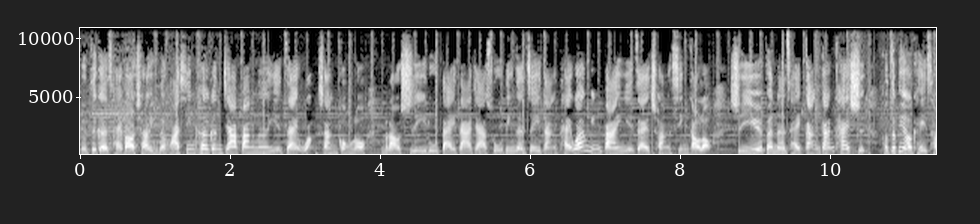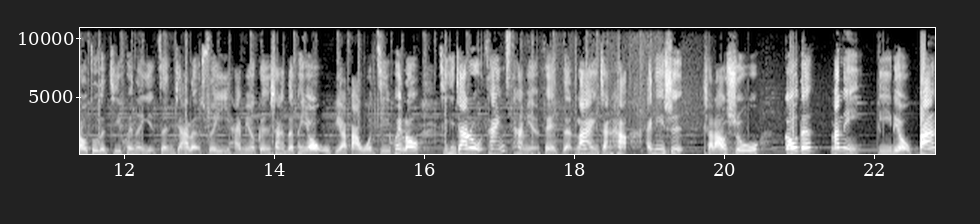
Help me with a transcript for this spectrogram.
有这个财报效应的华新科跟嘉邦呢也在往上攻喽。那么老师一路带大家锁定的这一档台湾明版也在创新高了，十一月份呢才刚刚开始，投资朋友可以操作的机会呢也增加了，所以还没有跟上的朋友务必要把握机会喽，请先加入蔡因斯坦免费的 LINE 账号，ID 是。小老鼠 Golden Money 一六八，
